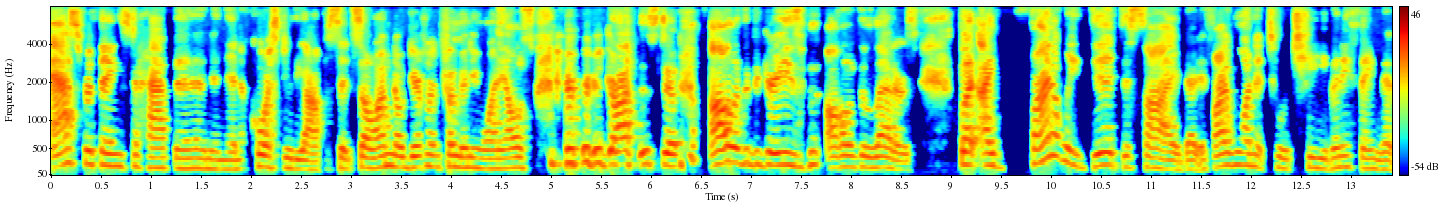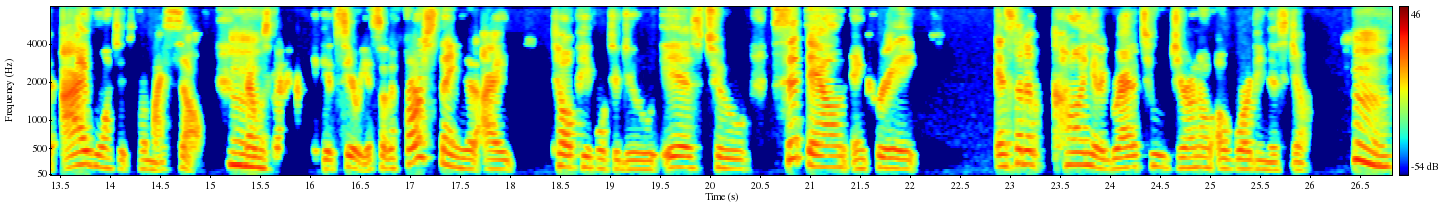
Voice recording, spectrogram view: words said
ask for things to happen, and then of course do the opposite. So I'm no different from anyone else, regardless to all of the degrees and all of the letters. But I finally did decide that if I wanted to achieve anything that I wanted for myself, mm. that was going to get serious. So the first thing that I tell people to do is to sit down and create instead of calling it a gratitude journal, a worthiness journal. Hmm.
